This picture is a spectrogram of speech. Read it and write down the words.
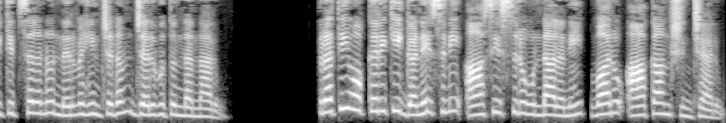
చికిత్సలను నిర్వహించడం జరుగుతుందన్నారు. ప్రతి ఒక్కరికి గణేశుని ఆశీస్సులు ఉండాలని వారు ఆకాంక్షించారు.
